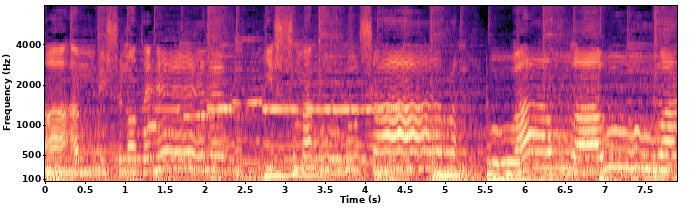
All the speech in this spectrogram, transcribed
פעם בשנות אלף ישמעו שר וואו וואו וואו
